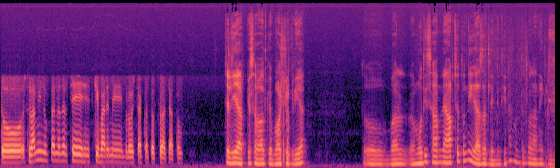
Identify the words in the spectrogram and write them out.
تو اسلامی نقطہ نظر سے اس کے بارے میں بلوچ صاحب کا تبصرہ چاہتا ہوں۔ چلیے آپ کے سوال کا بہت شکریہ۔ تو مودی صاحب نے آپ سے تو نہیں اجازت لینی تھی نا مندر بنانے کے لیے؟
